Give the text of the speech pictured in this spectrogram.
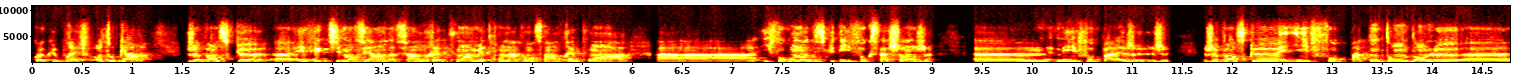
quoique, bref. En tout cas, je pense que euh, effectivement, c'est un, un, vrai point à mettre en avant, c'est un vrai point à, à, à, il faut qu'on en discute et il faut que ça change. Euh, mais il faut pas. Je, je, je pense que il faut pas qu'on tombe dans le. Euh,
